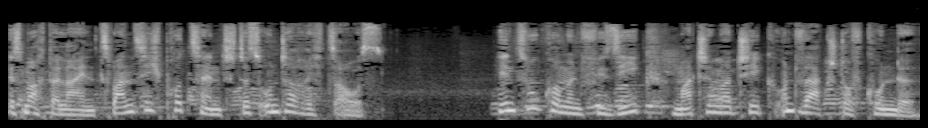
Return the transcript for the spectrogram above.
Es macht allein 20 Prozent des Unterrichts aus. Hinzu kommen Physik, Mathematik und Werkstoffkunde.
